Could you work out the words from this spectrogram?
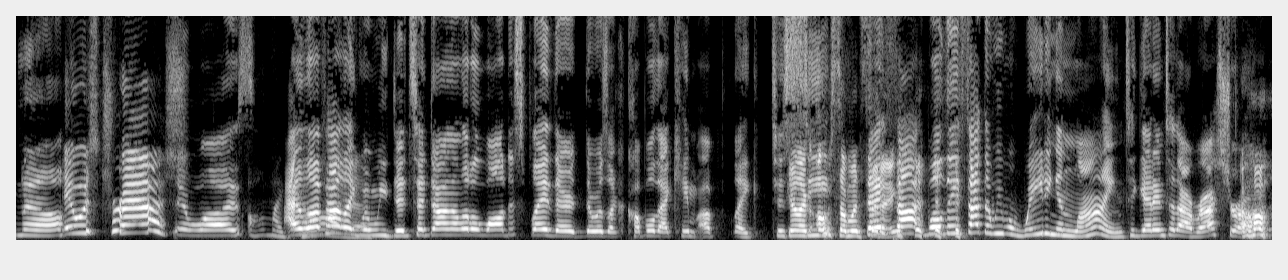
No, It was trash. it was. oh my god! I love how like when we did sit down on a little wall display, there there was like a couple that came up like to you're like, see. oh, someone's they sitting. thought well they thought that we were waiting in line to get into that restaurant. Oh.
